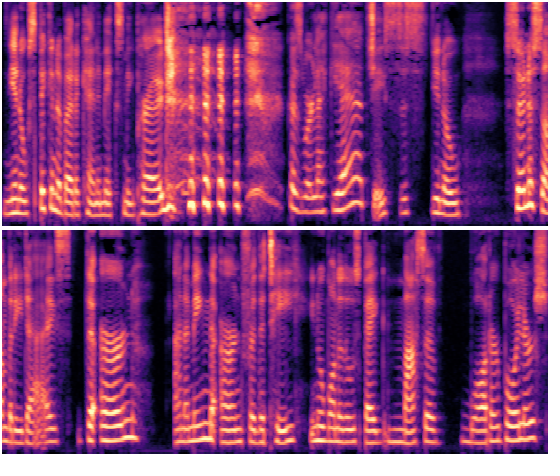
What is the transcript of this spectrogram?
you know speaking about it kind of makes me proud because we're like yeah jesus you know Soon as somebody dies, the urn, and I mean the urn for the tea, you know, one of those big, massive water boilers,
